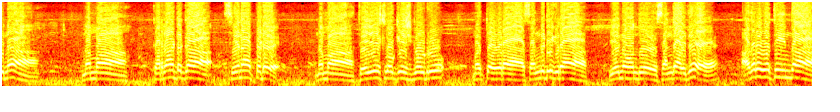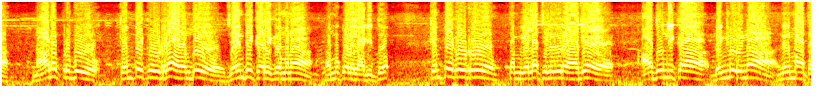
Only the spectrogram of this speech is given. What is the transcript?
ದಿನ ನಮ್ಮ ಕರ್ನಾಟಕ ಸೇನಾಪಡೆ ನಮ್ಮ ತೇಜೇಶ್ ಲೋಕೇಶ್ ಗೌಡರು ಮತ್ತು ಅವರ ಸಂಗಡಿಗರ ಏನೋ ಒಂದು ಸಂಘ ಇದೆ. ಅದರ ವತಿಯಿಂದ ನಾಡಪ್ರಭು ಕೆಂಪೇಗೌಡರ ಒಂದು ಜಯಂತಿ ಕಾರ್ಯಕ್ರಮನ ಹಮ್ಮಿಕೊಳ್ಳಲಾಗಿತ್ತು. ಕೆಂಪೇಗೌಡರು ತಮಗೆಲ್ಲ ತಿಳಿದಿರೋ ಹಾಗೆ ಆಧುನಿಕ ಬೆಂಗಳೂರಿನ ನಿರ್ಮಾತ.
